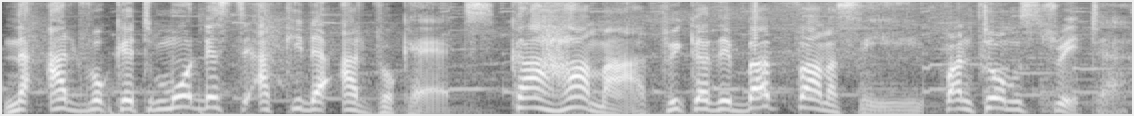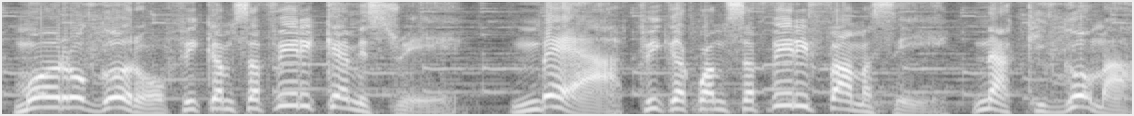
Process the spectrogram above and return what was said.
na Advocate Modest Akida Advocates. Kahama fika The Bab Pharmacy, Phantom Street. Morogoro fika Msafiri Chemistry. Mbeya fika kwa Msafiri Pharmacy na Kigoma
